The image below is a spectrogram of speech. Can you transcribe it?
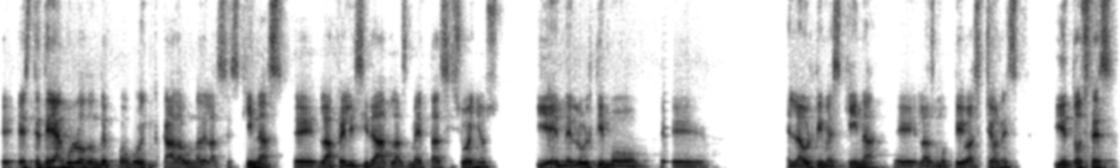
este triángulo donde pongo en cada una de las esquinas eh, la felicidad, las metas y sueños, y en el último, eh, en la última esquina, las motivaciones. Y entonces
